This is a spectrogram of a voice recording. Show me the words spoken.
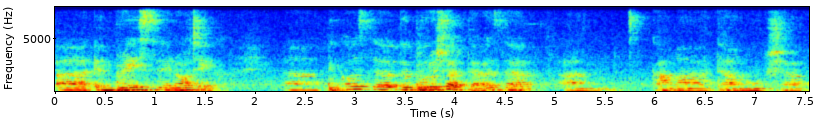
uh, embrace the erotic. Uh, because the, the Purusharthas, the um, Kama, Artha, Moksha,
